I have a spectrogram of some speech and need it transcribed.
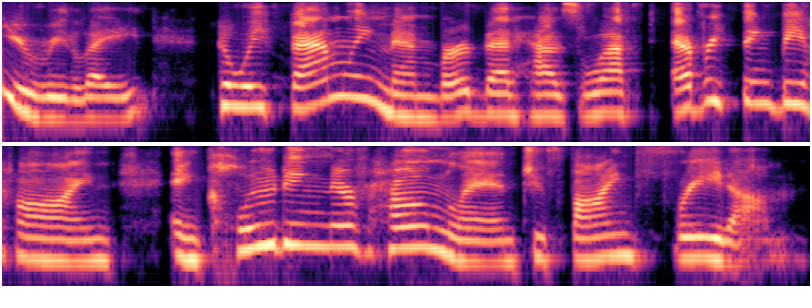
you relate to a family member that has left everything behind, including their homeland, to find freedom?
